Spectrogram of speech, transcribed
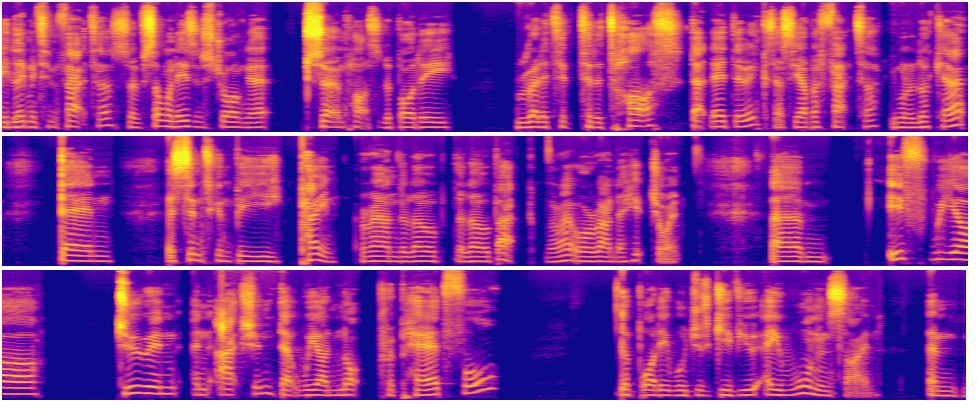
a limiting factor. So if someone isn't strong at certain parts of the body relative to the task that they're doing, because that's the other factor you want to look at, then a symptom can be pain around the lower the lower back, all right, or around the hip joint. Um, if we are doing an action that we are not prepared for, the body will just give you a warning sign, and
